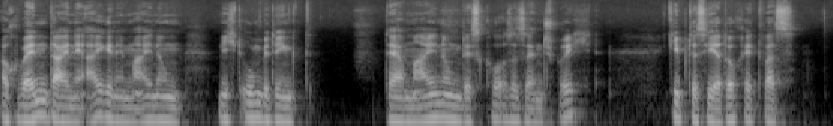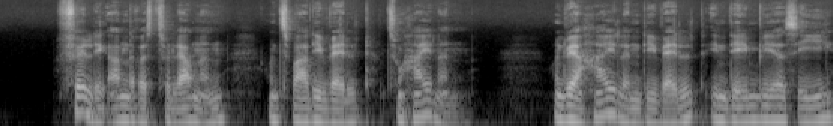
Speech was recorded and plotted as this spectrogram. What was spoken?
Auch wenn deine eigene Meinung nicht unbedingt der Meinung des Kurses entspricht, gibt es jedoch etwas völlig anderes zu lernen, und zwar die Welt zu heilen. Und wir heilen die Welt, indem wir sie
